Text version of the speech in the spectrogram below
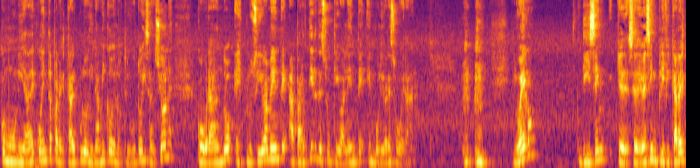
como unidad de cuenta para el cálculo dinámico de los tributos y sanciones cobrando exclusivamente a partir de su equivalente en bolívares soberanos. Luego, dicen que se debe simplificar el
